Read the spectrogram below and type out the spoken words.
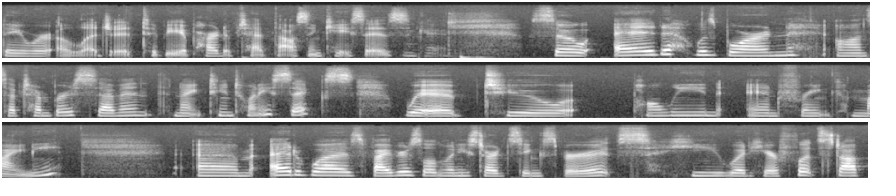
they were alleged to be a part of ten thousand cases. Okay. So Ed was born on September 7th, 1926, with to Pauline and Frank Miney. Um, Ed was five years old when he started seeing spirits. He would hear footsteps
